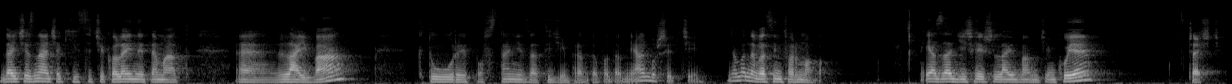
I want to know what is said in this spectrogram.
Dajcie znać, jaki chcecie kolejny temat live'a, który powstanie za tydzień prawdopodobnie albo szybciej. No będę Was informował. Ja za dzisiejszy live Wam dziękuję. Cześć.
